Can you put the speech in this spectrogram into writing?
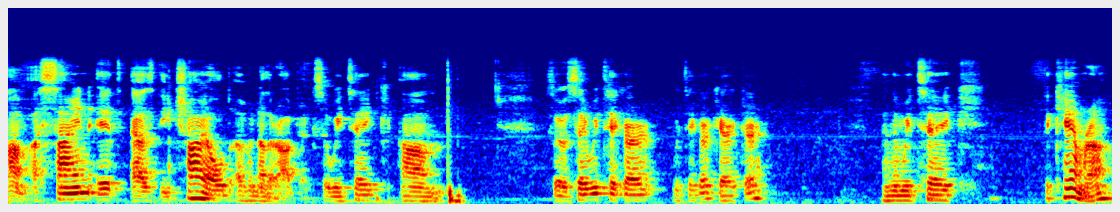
um, assign it as the child of another object. So we take um, so say we take our we take our character and then we take the camera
